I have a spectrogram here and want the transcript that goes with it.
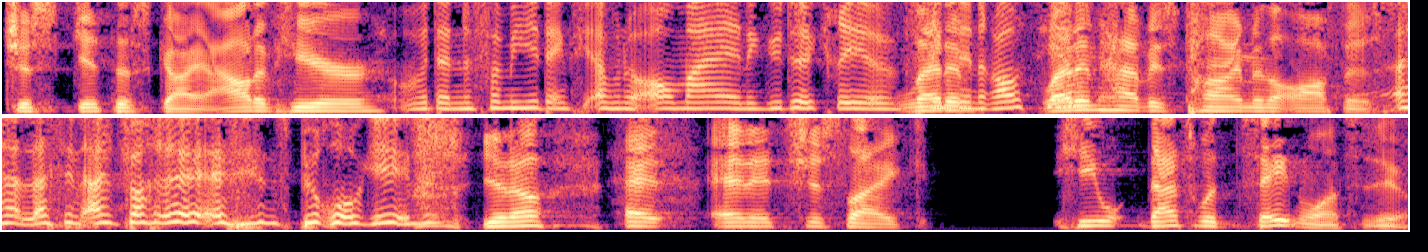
just get this guy out of here. Und deine Familie denkt sich einfach nur, oh meine Güte, Krähe, Let him den raus let him have his time in the office. Lass ihn einfach äh, ins Büro gehen. You know? And and it's just like he that's what Satan wants to do.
